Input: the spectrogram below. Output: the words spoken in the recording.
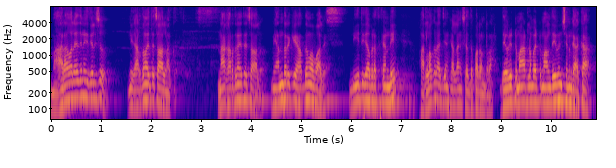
మారవలేదు నీకు తెలుసు. నీకు అర్థమైతే చాలు నాకు. నాకు అర్థమైతే చాలు. మీ అందరికీ అర్థం అవ్వాలి. నీతిగా బ్రతకండి. పరలోక రాజ్యానికి వెళ్ళడానికి సిద్ధపడండి రా. దేవుడి మాటలను బట్టి మనం దీవించను కాక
